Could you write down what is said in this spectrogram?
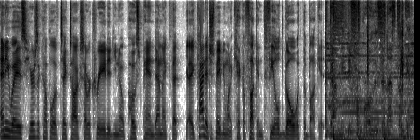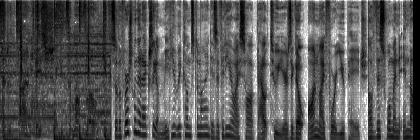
Anyways, here's a couple of TikToks that were created, you know, post pandemic that it kind of just made me want to kick a fucking field goal with the bucket. Got me different rollers and I still get to the time, bitch. Shake it to my flow. So the first one that actually immediately comes to mind is a video I saw about two years ago on my For You page of this woman in the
